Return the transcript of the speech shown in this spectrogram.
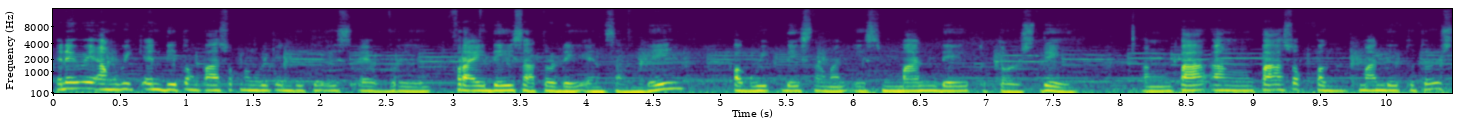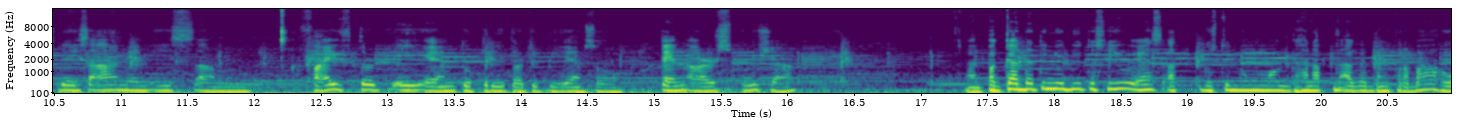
anyway ang weekend dito ang pasok ng weekend dito is every Friday, Saturday and Sunday pag weekdays naman is Monday to Thursday ang pa ang pasok pag Monday to Thursday sa amin is um, 5:30 AM to 3:30 PM so 10 hours po siya at pagkadating nyo dito sa US at gusto nyo maghanap na agad ng trabaho,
